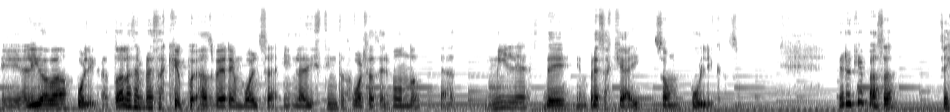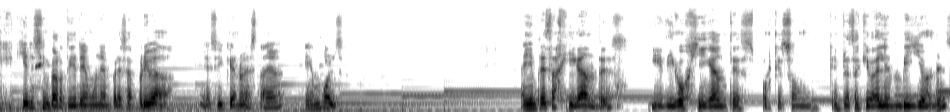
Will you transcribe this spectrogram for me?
Eh, Alibaba, pública. Todas las empresas que puedas ver en bolsa, en las distintas bolsas del mundo, las miles de empresas que hay, son públicas. Pero ¿qué pasa si es que quieres invertir en una empresa privada? Es decir, que no está en bolsa. Hay empresas gigantes, y digo gigantes porque son empresas que valen billones,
